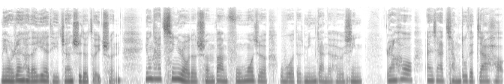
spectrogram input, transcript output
没有任何的液体沾湿的嘴唇，用它轻柔的唇瓣抚摸着我的敏感的核心，然后按下强度的加号，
